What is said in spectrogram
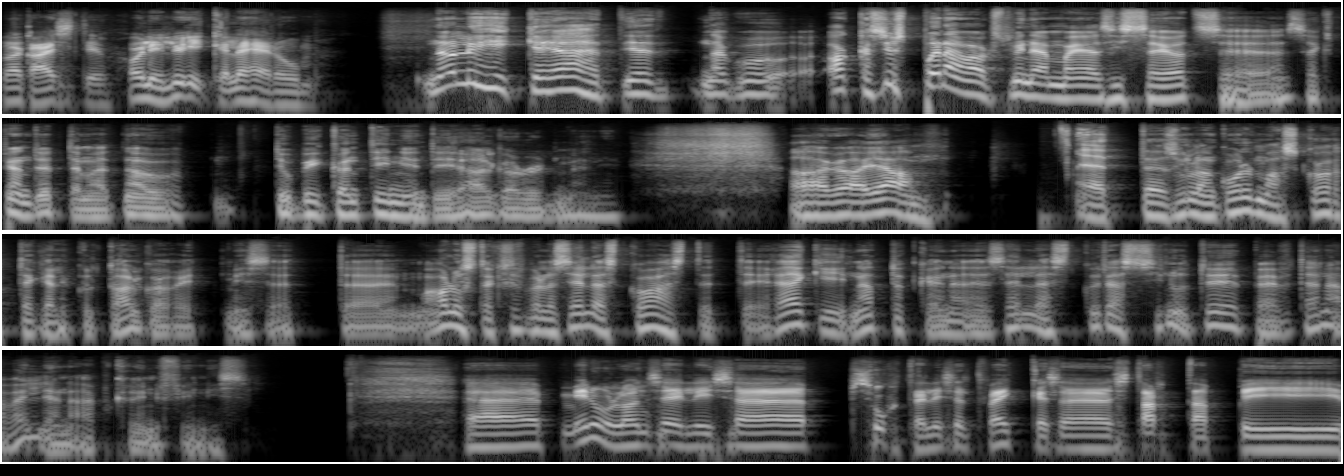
väga hästi, oli lühike leheruum. No lühike jah, et ja, nagu hakkas just põnevaks minema ja siis sai otsa ja sa oleks pidanud ütlema, et no to be continued the algorithm. aga ja, et sul on kolmas kord tegelikult Algorütmis, et äh, ma alustaks võib-olla sellest kohast, et räägi natukene sellest, kuidas sinu tööpäev täna välja näeb Grünfinis Äh, minul on sellise suhteliselt väikese startup'i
